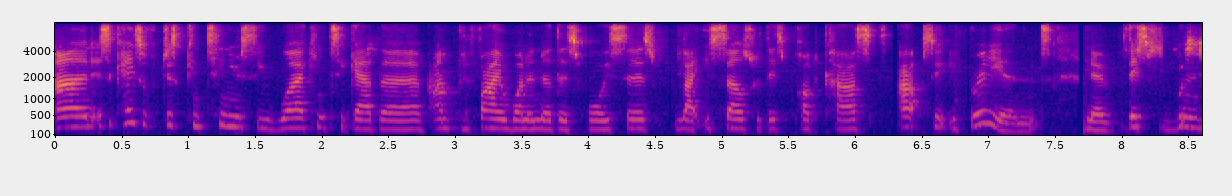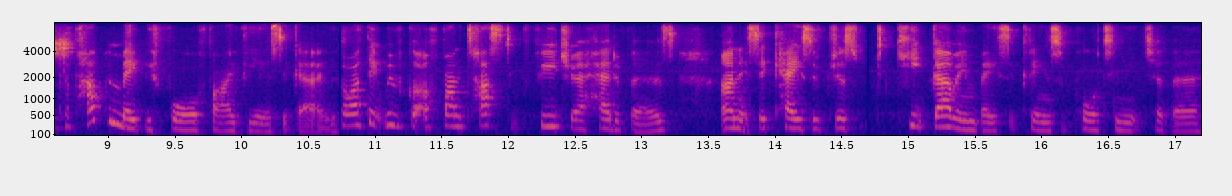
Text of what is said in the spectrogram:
And it's a case of just continuously working together, amplifying one another's voices, like yourselves with this podcast. Absolutely brilliant. You know, this wouldn't have happened maybe four or five years ago. So I think we've got a fantastic future ahead of us. And it's a case of just keep going basically and supporting each other.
